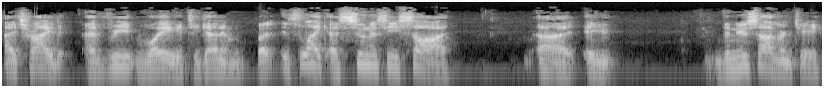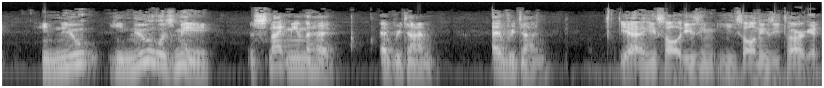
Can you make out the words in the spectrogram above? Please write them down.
I tried every way to get him. But it's like as soon as he saw uh, a the Vanu Sovereignty, he knew he knew it was me and sniped me in the head every time, every time. Yeah, he saw easy. He saw an easy target.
